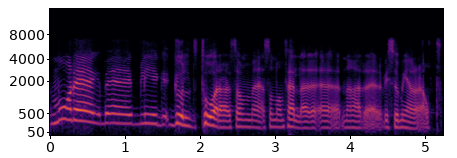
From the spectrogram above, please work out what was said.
må det eh, bli guldtårar som, eh, som de fäller eh, när eh, vi summerar allt.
